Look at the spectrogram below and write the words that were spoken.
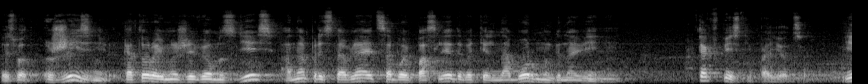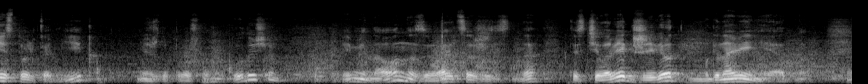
То есть вот жизнь, которой мы живем здесь, она представляет собой последователь набор мгновений. Как в песне поется. Есть только миг между прошлым и будущим, именно он называется жизнь. Да? То есть человек живет мгновение одно. Да?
